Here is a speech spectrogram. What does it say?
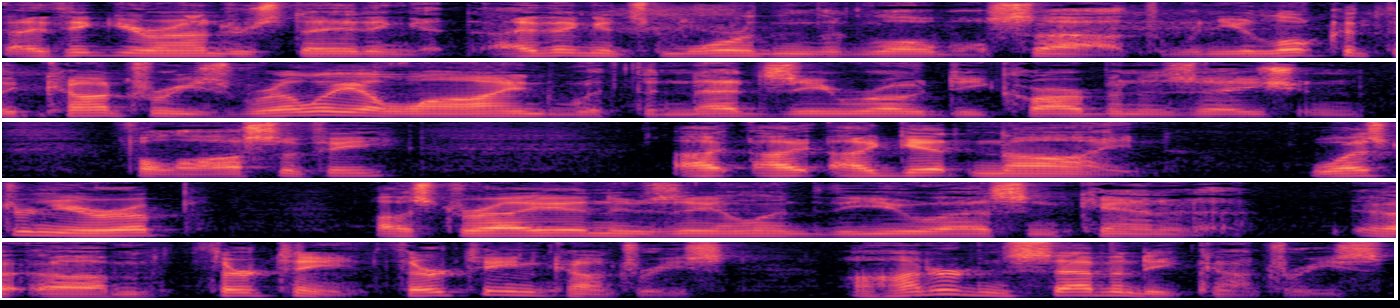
I think you're understating it. I think it's more than the global south. When you look at the countries really aligned with the net zero decarbonization philosophy, I, I, I get nine: Western Europe, Australia, New Zealand, the U.S., and Canada. Uh, um, 13, 13 countries, 170 countries,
